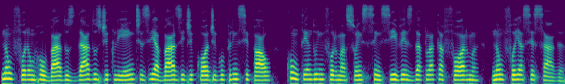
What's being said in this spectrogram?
não foram roubados dados de clientes e a base de código principal, contendo informações sensíveis da plataforma, não foi acessada.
